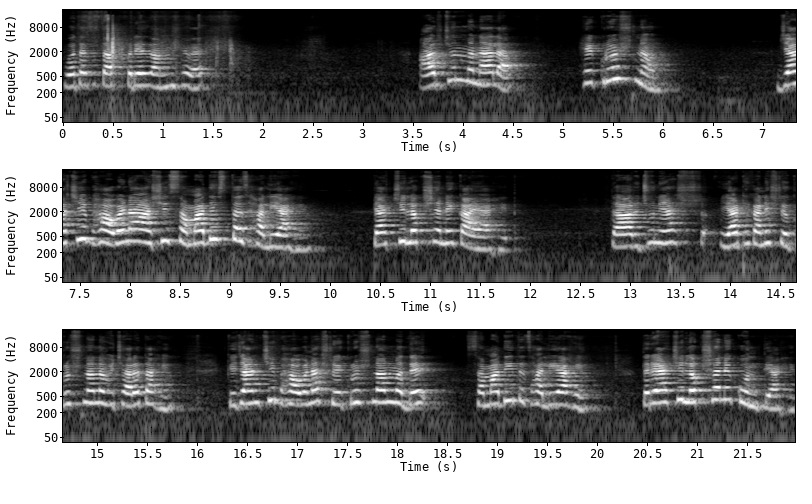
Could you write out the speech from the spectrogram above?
व त्याचं तात्पर्य जाणून घेऊयात. अर्जुन म्हणाला हे कृष्ण ज्याची भावना अशी समाधिस्थ झाली आहे त्याची लक्षणे काय आहेत? तर अर्जुन या श- या ठिकाणी श्रीकृष्णानं विचारत आहे की ज्यांची भावना श्रीकृष्णांमध्ये समाधीत झाली आहे तर याची लक्षणे कोणती आहेत?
